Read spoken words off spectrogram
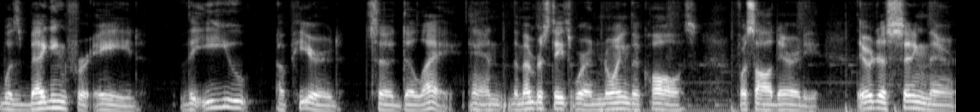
was begging for aid, the EU appeared to delay, and the member states were ignoring the calls for solidarity. They were just sitting there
